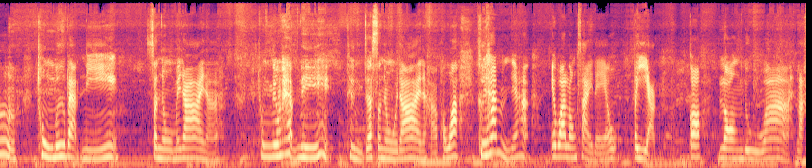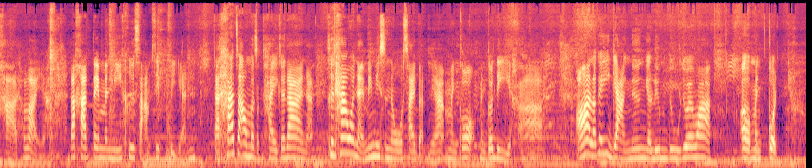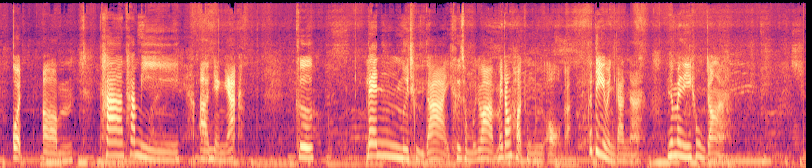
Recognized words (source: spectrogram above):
ถุงมือแบบนี้สโนไม่ได้นะ ถุงมือแบบนี้ถึงจะสโนได้นะคะ เพราะว่าคือถ้าแบบเนี้ยค่ะ เอวาลองใส่แล้วเปียกก็ลองดูว่าราคาเท่าไหร่นะคะราคาเต็มอันนี้คือ 30 เหรียญแต่ถ้าจะเอามาจากไทยก็ได้นะ คือถ้าวันไหนไม่มีสโนว์ใส่แบบเนี้ยมันก็มันก็ดีค่ะอ๋อแล้วก็อีกอย่างหนึ่งอย่าลืมดูด้วยว่าเออมันกดกดเอ่มถ้าถ้ามีอ่าอย่างเงี้ยคือเล่นมือถือได้ คือสมมุติว่าไม่ต้องถอดถุงมือออกอะ่ะ ก็ดีเหมือนกันนะนี่มันนี้ถูกจังอะ่ะ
